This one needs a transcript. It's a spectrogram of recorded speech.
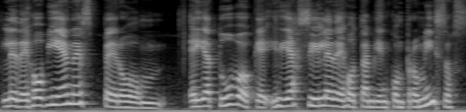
le dejó bienes, pero mm, ella tuvo que, ella sí le dejó también compromisos.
